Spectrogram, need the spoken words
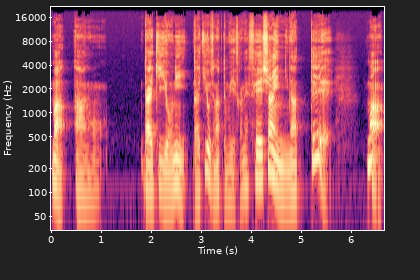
まあ、あの、大企業に、大企業じゃなくてもいいですかね、正社員になって、まあ、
